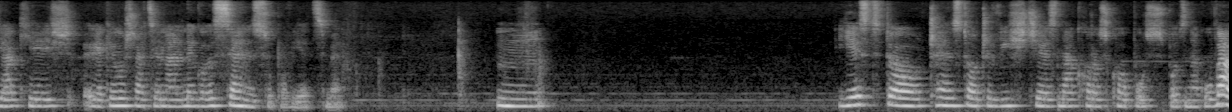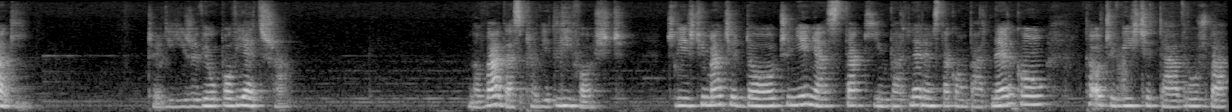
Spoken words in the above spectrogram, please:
jakieś, jakiegoś racjonalnego sensu, powiedzmy. Mm. Jest to często oczywiście znak horoskopu spod znaku wagi, czyli żywioł powietrza. No waga, sprawiedliwość. Czyli jeśli macie do czynienia z takim partnerem, z taką partnerką, to oczywiście ta wróżba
